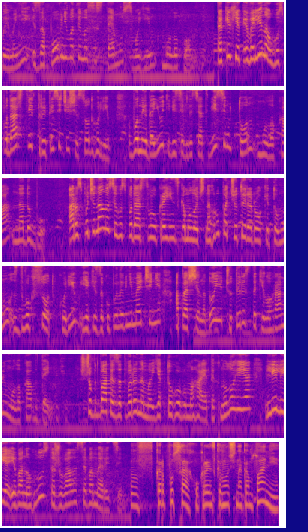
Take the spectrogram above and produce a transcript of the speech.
вимені і заповнюватиме систему своїм молоком. Таких як Евеліна у господарстві 3600 голів. Вони дають 88 тонн молока на добу. А розпочиналося господарство Українська молочна група 4 роки тому з 200 корів, які закупили в Німеччині, а перші надої 400 кілограмів молока в день. Щоб дбати за тваринами, як того вимагає технологія, Лілія Іваноглу стажувалася в Америці. в корпусах Украинской молочной компании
